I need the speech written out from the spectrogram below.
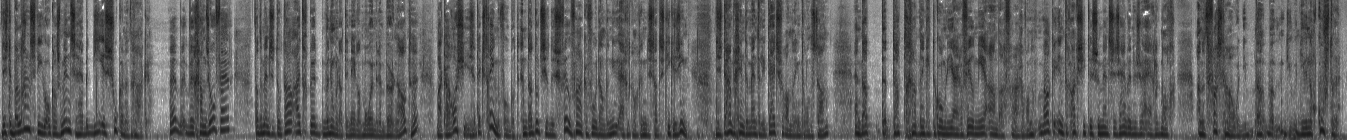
Dus de balans die we ook als mensen hebben, die is zoek aan het raken. We gaan zo ver dat de mensen totaal uitgeput... we noemen dat in Nederland mooi met een burn-out... maar Karoshi is het extreme voorbeeld. En dat doet zich dus veel vaker voor dan we nu eigenlijk nog in de statistieken zien. Dus daar begint de mentaliteitsverandering te ontstaan. En dat, dat, dat gaat denk ik de komende jaren veel meer aandacht vragen. Van welke interactie tussen mensen zijn we dus eigenlijk nog aan het vasthouden... die, die, die we nog koesteren.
